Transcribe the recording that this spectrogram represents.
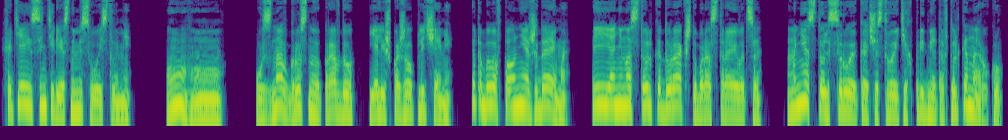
хотя и с интересными свойствами. Угу. Узнав грустную правду, я лишь пожал плечами. Это было вполне ожидаемо. И я не настолько дурак, чтобы расстраиваться. Мне столь сырое качество этих предметов только на руку.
